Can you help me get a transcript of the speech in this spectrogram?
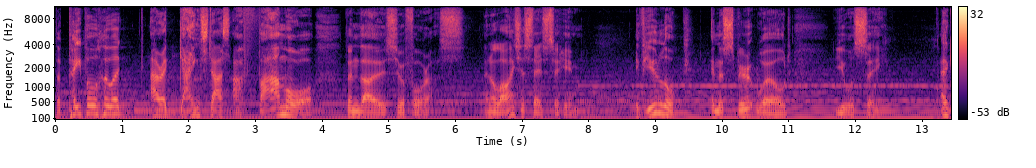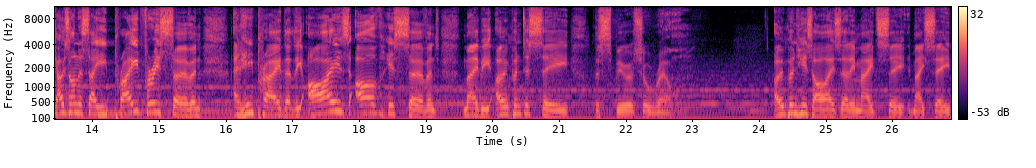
The people who are, are against us are far more than those who are for us. And Elijah says to him, If you look in the spirit world, you will see. And it goes on to say he prayed for his servant and he prayed that the eyes of his servant may be open to see the spiritual realm. Open his eyes that he may see, may see.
